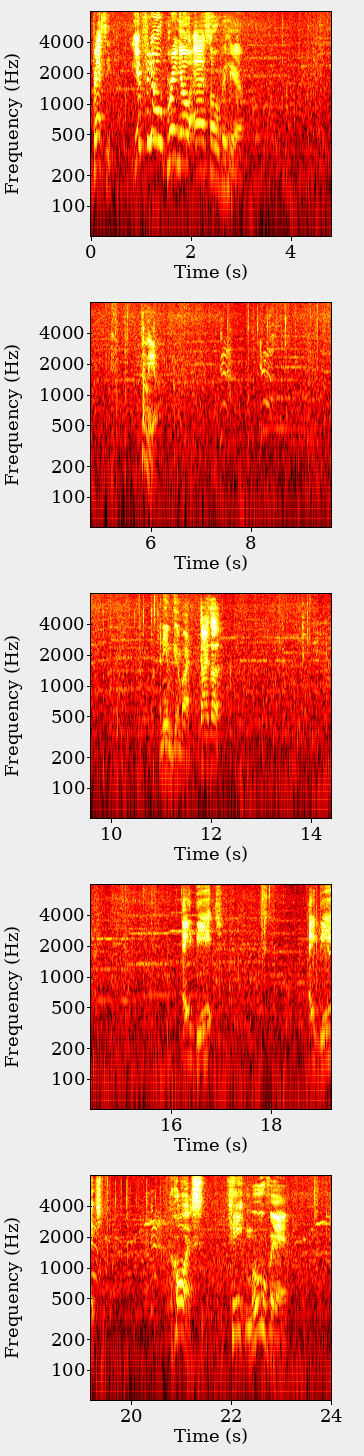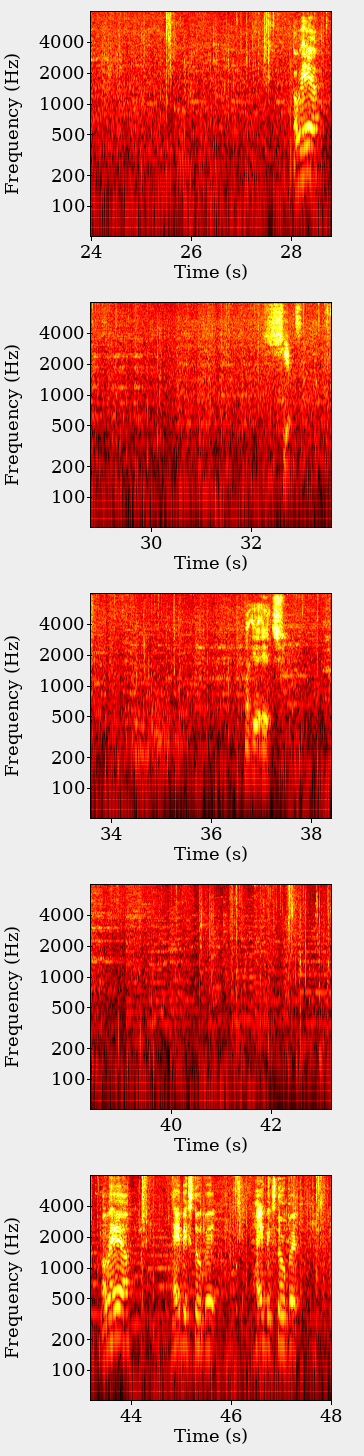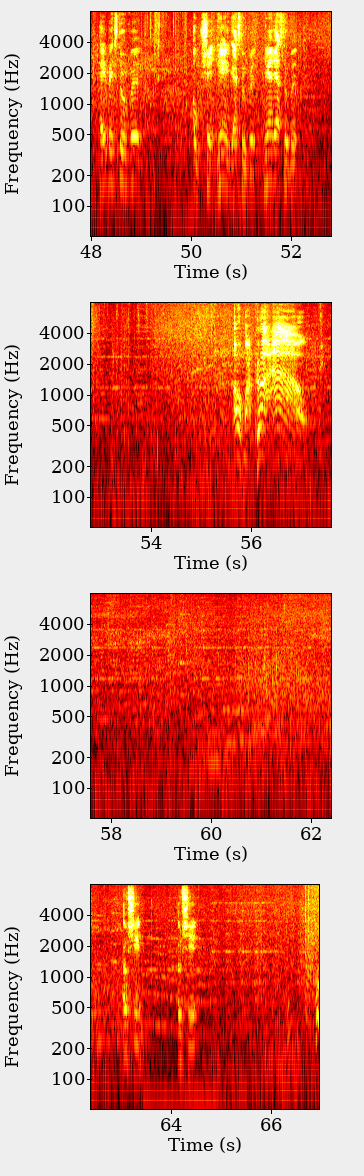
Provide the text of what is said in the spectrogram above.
Bessie, if you bring your ass over here, come here. I need him getting by. Guys, uh. Hey, bitch. Hey, bitch. Horse, keep moving. Over here. Shit. My ear itch. Over here. Hey, big stupid. Hey, big stupid. Hey, big stupid. Oh shit, he ain't that stupid. He ain't that stupid. Oh my god, ow! Oh shit. Oh shit. Woo!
